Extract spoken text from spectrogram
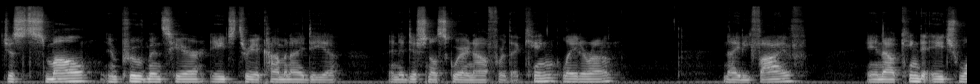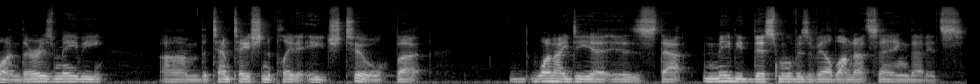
just small improvements here. h3 a common idea. An additional square now for the king later on. Knight e5. And now king to h1. There is maybe um, the temptation to play to h2, but one idea is that maybe this move is available. I'm not saying that it's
